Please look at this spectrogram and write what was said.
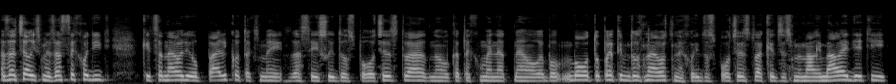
A začali sme zase chodiť, keď sa narodil Paľko, tak sme zase išli do spoločenstva novokatechumenátneho, lebo bolo to predtým dosť náročné chodiť do spoločenstva, keďže sme mali malé deti,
